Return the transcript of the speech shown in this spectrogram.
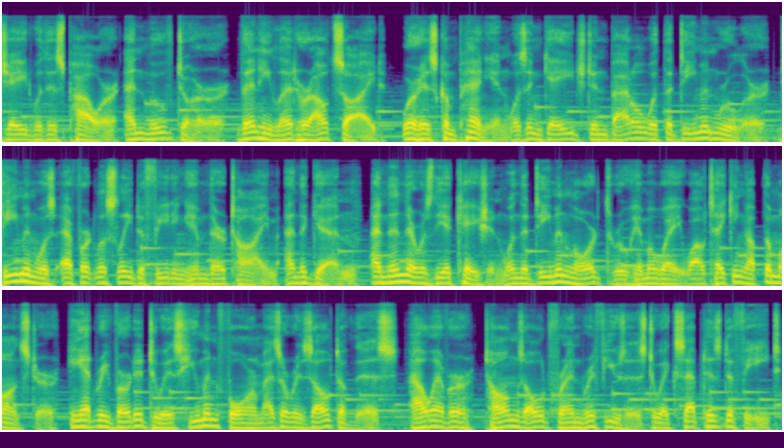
Jade with his power and moved to her. Then he led her outside, where his companion was engaged in battle with the demon ruler. Demon was effortlessly defeating him their time and again. And then there was the occasion when the demon lord threw him away while taking up the monster. He had reverted to his human form as a result of this. However, Tong's old friend refuses to accept his defeat,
